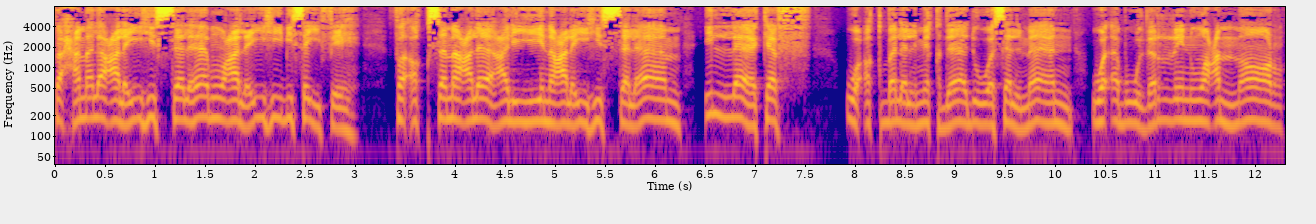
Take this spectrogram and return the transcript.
فحمل عليه السلام عليه بسيفه فأقسم على علي عليه السلام إلا كف وأقبل المقداد وسلمان وأبو ذر وعمار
